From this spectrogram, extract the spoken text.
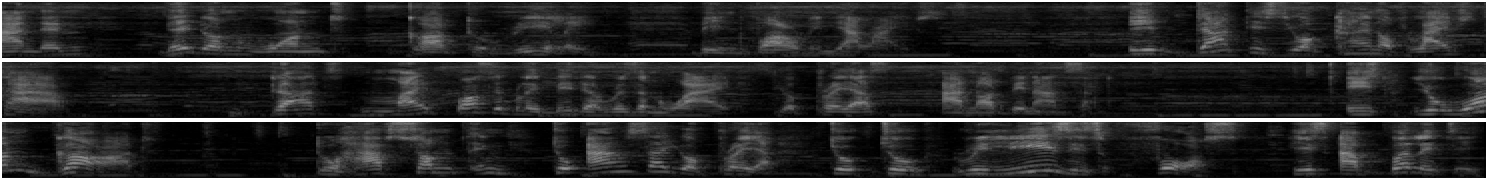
And then they don't want God to really be involved in their lives. If that is your kind of lifestyle, that might possibly be the reason why your prayers are not being answered. Is you want God to have something to answer your prayer, to, to release his force, his ability,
